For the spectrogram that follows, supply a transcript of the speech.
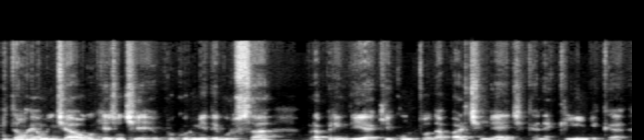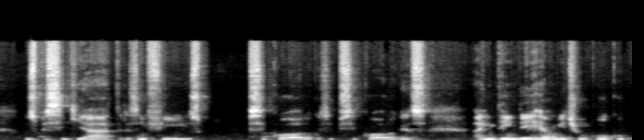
Então, realmente é algo que a gente, eu procuro me debruçar para aprender aqui com toda a parte médica, né, clínica, os psiquiatras, enfim, os psicólogos e psicólogas a entender realmente um pouco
